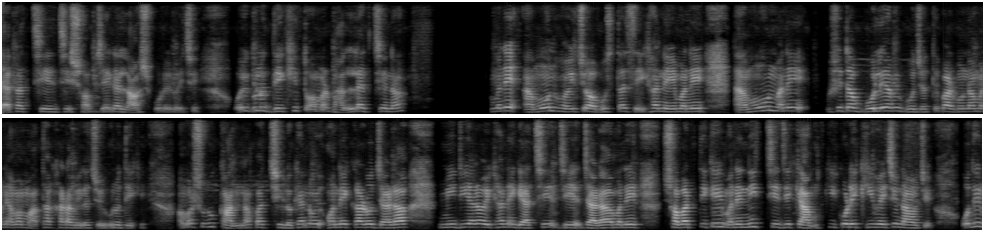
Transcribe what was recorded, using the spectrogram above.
দেখাচ্ছে যে সব জায়গায় লাশ পড়ে রয়েছে। ওইগুলো দেখে তো আমার ভালো লাগছে না। মানে এমন হয়েছে অবস্থা সেইখানে মানে এমন মানে সেটা বলে আমি বোঝাতে পারব না মানে আমার মাথা খারাপ হয়ে গেছে ওইগুলো দেখে। আমার শুধু কান্না পাচ্ছিল। কেন ওই অনেক আরও যারা মিডিয়ারা ওইখানে গেছে যে, যারা মানে সবার থেকেই মানে নিচ্ছে যে, ক্যাম, কী করে কি হয়েছে না হয়েছে, ওদের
